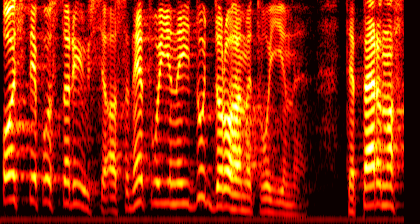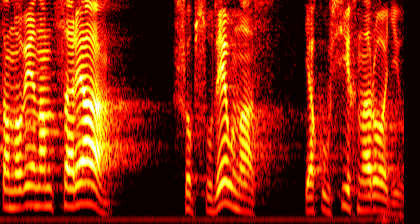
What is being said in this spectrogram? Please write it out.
Ось ти постарівся, а сини твої не йдуть дорогами твоїми. Тепер настанови нам царя, щоб судив нас, як у всіх народів.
